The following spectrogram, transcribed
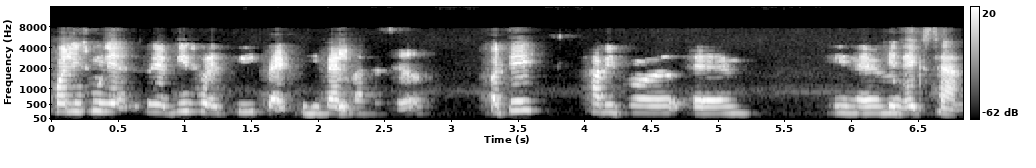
får lidt mere sådan visuel feedback på de valg, man har taget. Og det har vi fået øh, en, øh, en ekstern,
